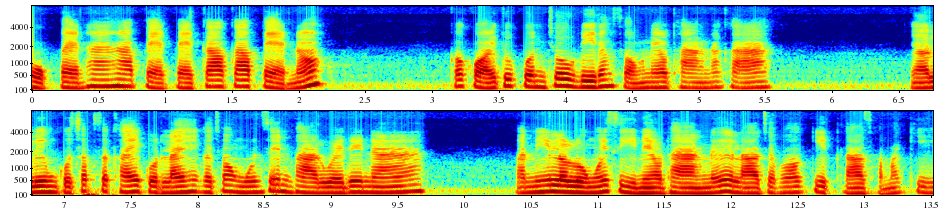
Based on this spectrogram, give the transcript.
หกแปดห้าห้าแปดแปดเก้าเก้าแปดเนาะ ก็ขอให้ทุกคนโชคดีทั้งสองแนวทางนะคะ อย่าลืมกด subscribe กดไลค์ให้กับช่องวุ้นเส้นพารวยด้วยนะ วันนี้เราลงไว้สี่แนวทางเน้อเราวเฉพาะกิจเราวสามัคคี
